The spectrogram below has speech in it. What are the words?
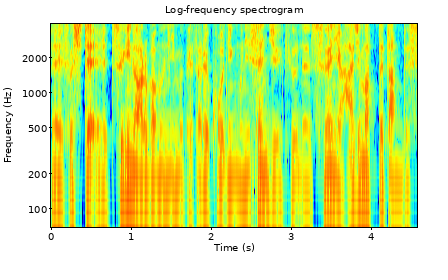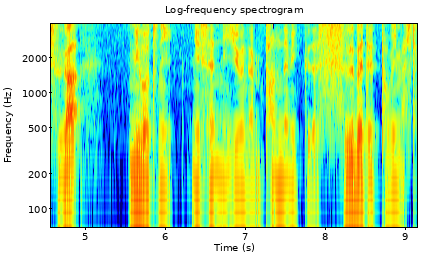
えー、そして、えー、次のアルバムに向けたレコーディングも2019年末には始まってたんですが、見事に2020年パンデミックで全て飛びました。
